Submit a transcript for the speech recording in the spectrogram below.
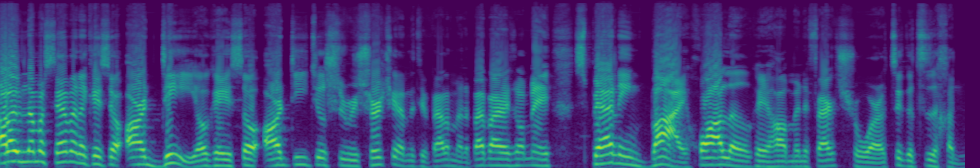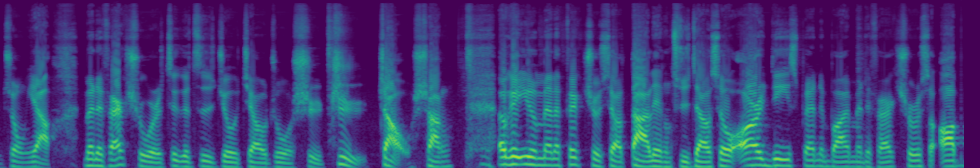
好了，Number Seven 的 case 叫 RD，OK，So RD 就是 Research and Development，拜拜说没 Spending by 花了，OK。好，Manufacturer 这个字很重要，Manufacturer 这个字就叫做是。是制造商，OK，因为 manufacturers 是要大量制造，so R&D spending by manufacturers up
